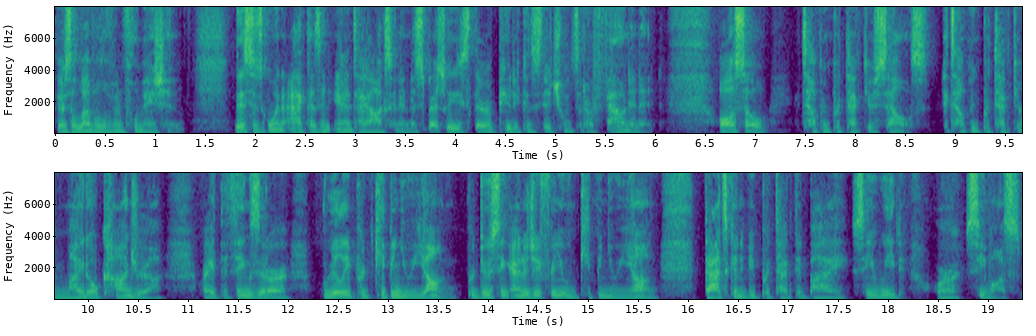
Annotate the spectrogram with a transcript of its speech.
there's a level of inflammation. This is going to act as an antioxidant, especially these therapeutic constituents that are found in it. Also, it's helping protect your cells. It's helping protect your mitochondria, right? The things that are really keeping you young, producing energy for you and keeping you young. That's going to be protected by seaweed or sea moss.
